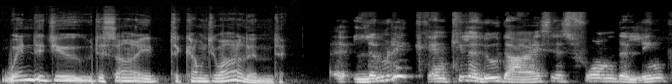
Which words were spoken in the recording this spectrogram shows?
when did you decide to come to Ireland? Uh, Limerick and Killaloe Diocese formed a link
